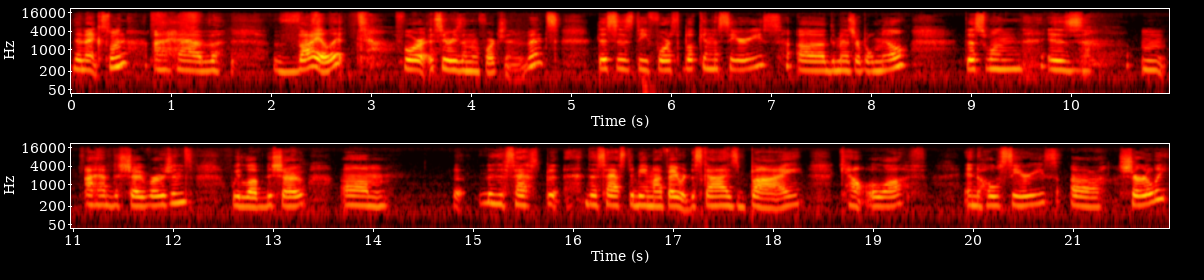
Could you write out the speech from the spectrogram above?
the next one, I have Violet for A Series of Unfortunate Events. This is the fourth book in the series, uh, The Miserable Mill. This one is, um, I have the show versions. We love the show. Um, this has, this has to be my favorite disguise by Count Olaf in the whole series. Uh, Shirley.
